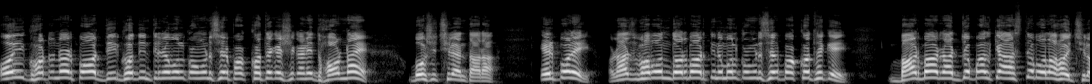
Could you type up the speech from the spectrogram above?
ওই ঘটনার পর দীর্ঘদিন তৃণমূল কংগ্রেসের পক্ষ থেকে সেখানে ধর্নায় বসেছিলেন তারা। এরপরে রাজভবন দরবার তৃণমূল কংগ্রেসের পক্ষ থেকে বারবার রাজ্যপালকে আসতে বলা হয়েছিল।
